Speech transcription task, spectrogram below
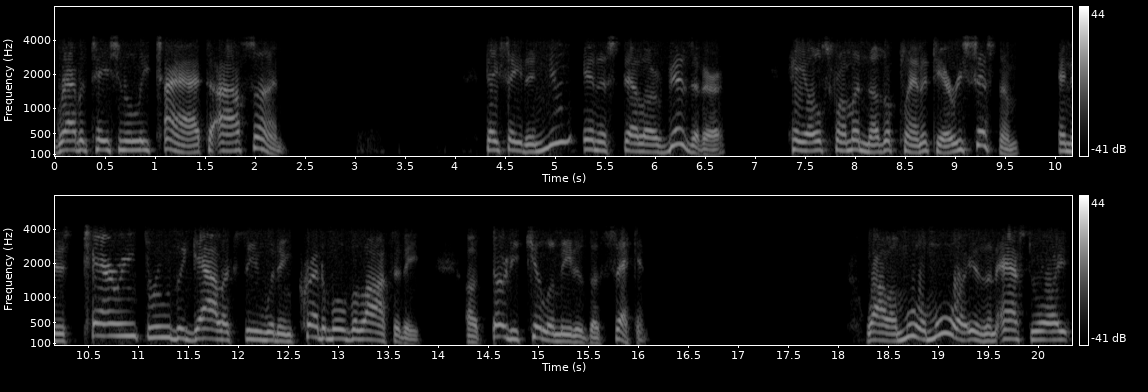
gravitationally tied to our sun. They say the new interstellar visitor hails from another planetary system and is tearing through the galaxy with incredible velocity of 30 kilometers a second. While Oumuamua is an asteroid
